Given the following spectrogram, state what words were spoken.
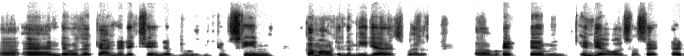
and there was a candid exchange of views which you've seen come out in the media as well, where um, India also said that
